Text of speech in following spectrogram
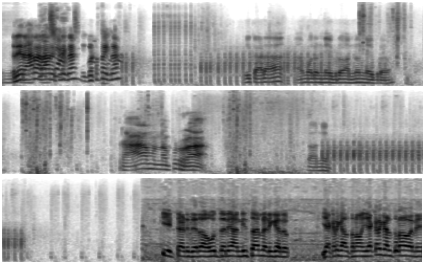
రే రా రా ఇక్కడికి రా. ఈ గుట్ట పైకి రా. ఈ కాడ అమ్మలు ఉన్నాయి బ్రో అన్ని ఉన్నాయి బ్రో. రామన్నప్పుడు రా. రాను నేను. ఇట్టాడిదేదో అవుద్దని అన్నిసార్లు అడిగారు. ఎక్కడికి వెళ్తున్నాం ఎక్కడికి వెళ్తున్నాం అని.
